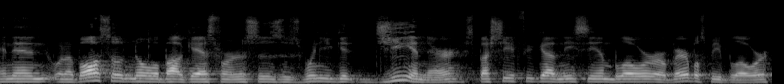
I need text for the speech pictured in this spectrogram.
And then what I've also know about gas furnaces is when you get G in there, especially if you've got an ECM blower or a variable speed blower,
